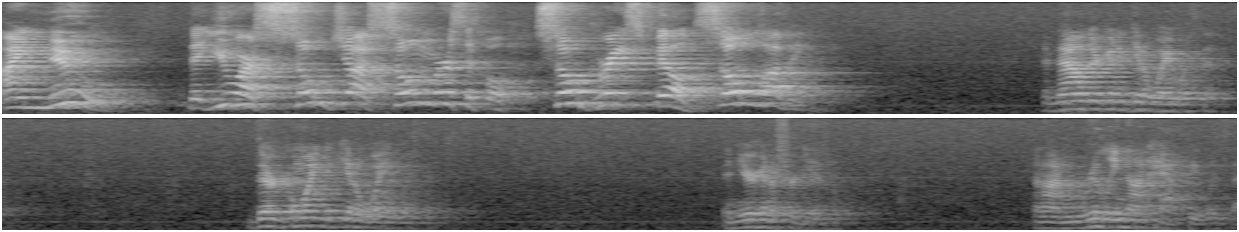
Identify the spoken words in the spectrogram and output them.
I knew that you are so just, so merciful, so grace filled, so loving. And now they're going to get away with it. They're going to get away with it. And you're going to forgive them. And I'm really not happy with that.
